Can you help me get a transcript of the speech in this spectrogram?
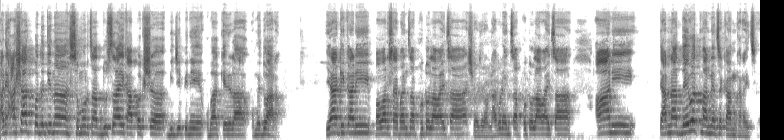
आणि अशाच पद्धतीनं समोरचा दुसरा एक अपक्ष बी जे पीने उभा केलेला उमेदवार. या ठिकाणी पवार साहेबांचा फोटो लावायचा शिवाजीराव नागोड्यांचा फोटो लावायचा आणि त्यांना दैवत मानण्याचं काम करायचं.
